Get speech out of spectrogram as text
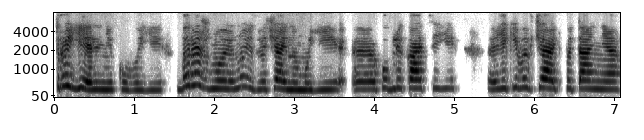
Троєльнікової, Бережної, ну і, звичайно, мої е, публікації, е, які вивчають питання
